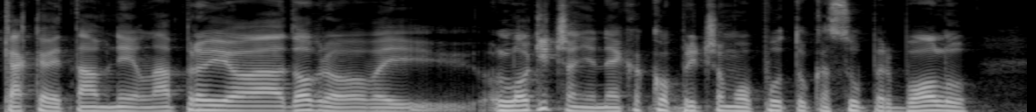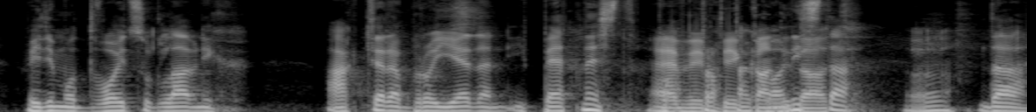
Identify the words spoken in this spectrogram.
kakav je thumbnail napravio, a dobro, ovaj, logičan je nekako, pričamo o putu ka Superbolu, vidimo dvojicu glavnih aktera, broj 1 i 15, MVP protagonista. kandidat. Da.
